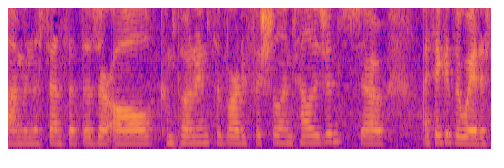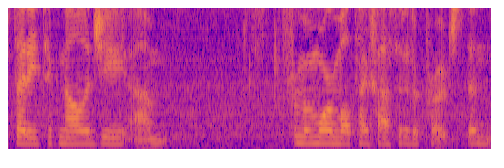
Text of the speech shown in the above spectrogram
um, in the sense that those are all components of artificial intelligence. So I think it's a way to study technology um, from a more multifaceted approach than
